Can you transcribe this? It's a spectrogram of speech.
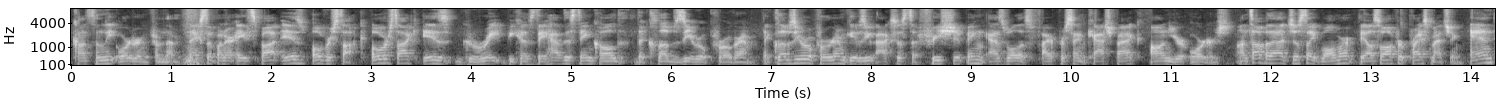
constantly ordering from them. Next up on our eighth spot is Overstock. Overstock is great because they have this thing called the Club Zero program. The Club Zero program gives you access to free shipping as well as 5% cash back on your orders. On top of that, just like Walmart, they also offer price matching and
